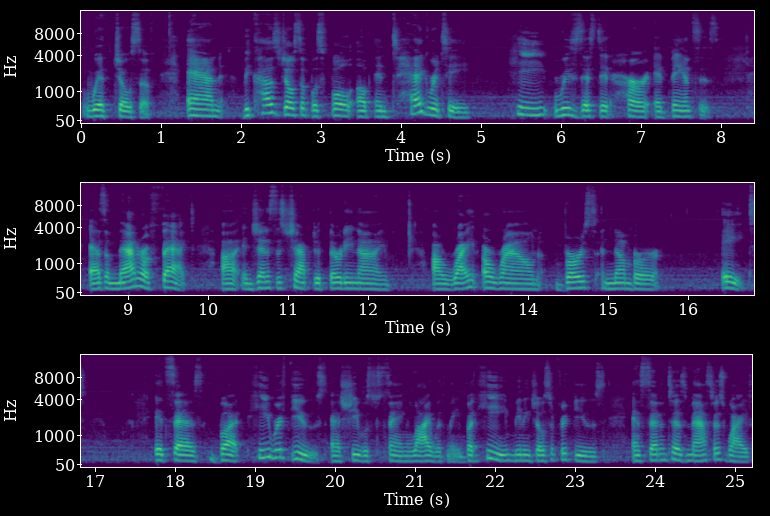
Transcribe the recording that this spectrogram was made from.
with Joseph. And because Joseph was full of integrity, he resisted her advances. As a matter of fact, uh, in Genesis chapter 39, uh, right around verse number 8, it says, But he refused, as she was saying, Lie with me. But he, meaning Joseph, refused and said unto his master's wife,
